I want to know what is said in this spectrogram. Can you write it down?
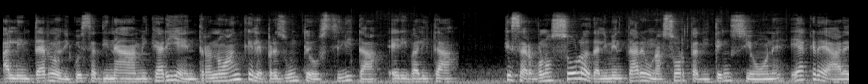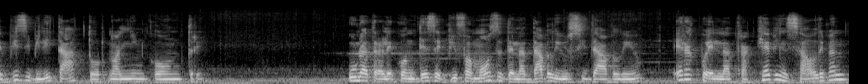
All'interno di questa dinamica rientrano anche le presunte ostilità e rivalità, che servono solo ad alimentare una sorta di tensione e a creare visibilità attorno agli incontri. Una tra le contese più famose della WCW era quella tra Kevin Sullivan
